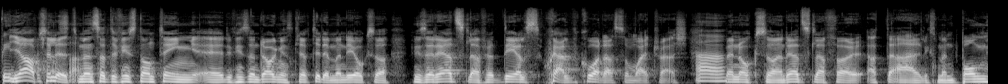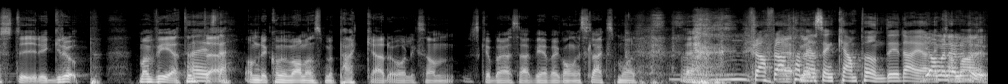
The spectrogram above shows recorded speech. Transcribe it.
bild. Ja, absolut. Men så att det finns någonting, eh, det finns en dragningskraft i det, men det är också, det finns en rädsla för att dels själv kodas som white trash, men också en rädsla för att det är liksom en bångstyrig grupp. Man vet Ja, inte det. om det kommer vara någon som är packad och liksom ska börja så här veva igång ett slagsmål. Framförallt ha med sig en kamphund, det är där jag Ja, men liksom eller har- hur?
